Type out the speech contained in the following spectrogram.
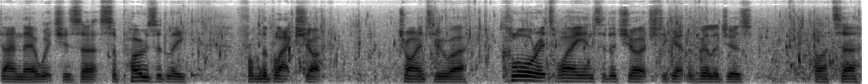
down there, which is uh, supposedly from the black shuck trying to uh, claw its way into the church to get the villagers. But uh,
